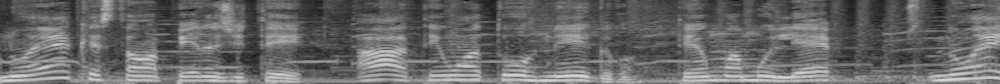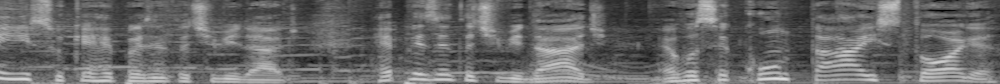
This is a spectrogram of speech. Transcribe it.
não é a questão apenas de ter, ah, tem um ator negro, tem uma mulher. Não é isso que é representatividade. Representatividade é você contar a história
